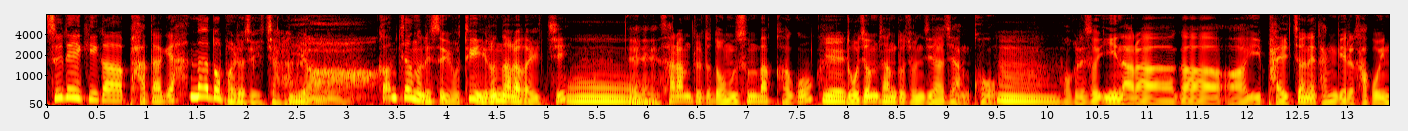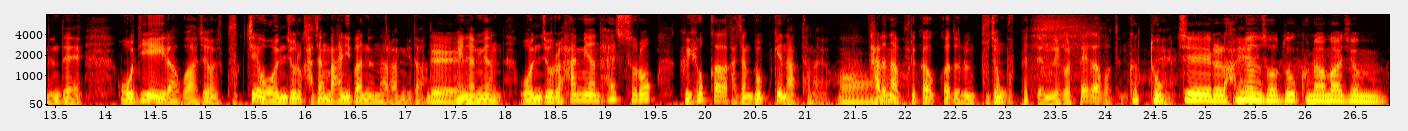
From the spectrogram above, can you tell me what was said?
쓰레기가 바닥에 하나도 버려져 있잖아. 이야. 깜짝 놀랐어요. 어떻게 이런 나라가 있지? 오. 네, 사람들도 너무 순박하고 예. 노점상도 존재하지 않고 음. 어, 그래서 이 나라가 어, 이 발전의 단계를 가고 있는데 ODA라고 하죠. 국제 원조를 가장 많이 받는 나라입니다. 네. 왜냐하면 원조를 하면 할수록 그 효과가 가장 높게 나타나요. 어. 다른 아프리카 국가들은 부정부패 때문에 이걸 빼가거든요. 그러니까 독재를 네. 하면서도 그나마 좀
